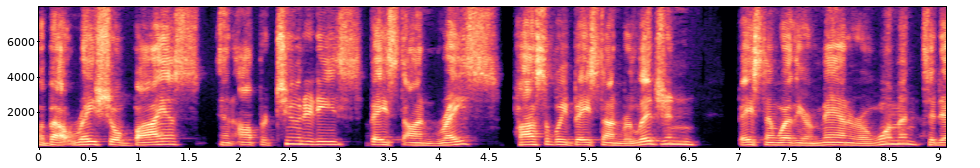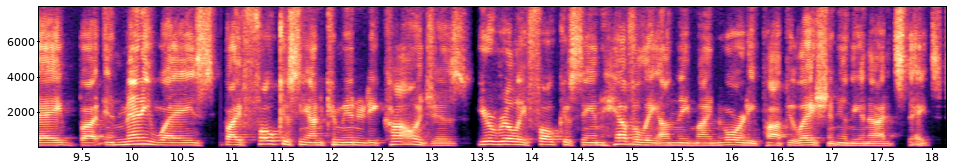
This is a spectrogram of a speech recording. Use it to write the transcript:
about racial bias and opportunities based on race, possibly based on religion, based on whether you're a man or a woman today. But in many ways, by focusing on community colleges, you're really focusing heavily on the minority population in the United States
